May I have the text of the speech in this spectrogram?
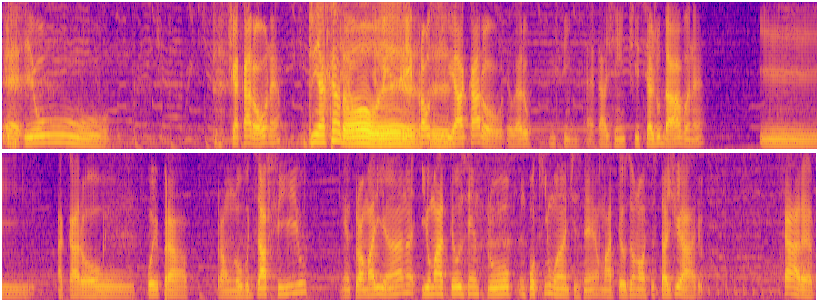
É, eu. Tinha a Carol, né? Tinha a Carol, eu, eu é. entrei para auxiliar é. a Carol. Eu era, enfim, é, a gente se ajudava, né? E a Carol foi para um novo desafio, entrou a Mariana e o Matheus entrou um pouquinho antes, né? O Matheus é o nosso estagiário. Cara,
